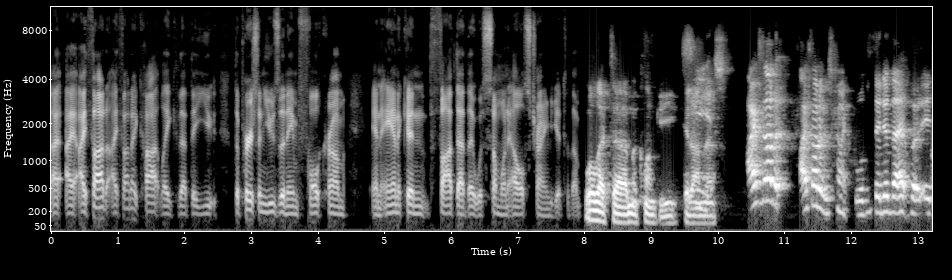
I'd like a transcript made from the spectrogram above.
I, I, I thought I thought I caught like that they u- the person used the name Fulcrum and Anakin thought that that was someone else trying to get to them. We'll let uh, McKlunky hit on this. I thought it. I thought it was kind of cool that they did that, but it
